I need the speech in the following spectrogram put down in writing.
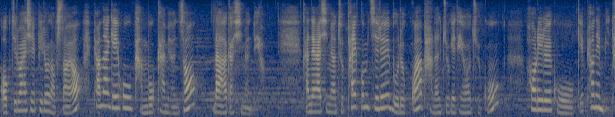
억지로 하실 필요는 없어요. 편하게 호흡 반복하면서 나아가시면 돼요. 가능하시면 두 팔꿈치를 무릎과 발 안쪽에 대어주고 허리를 곱게 펴냅니다.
